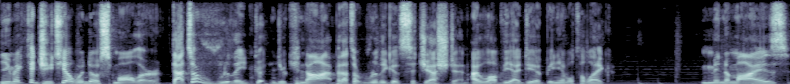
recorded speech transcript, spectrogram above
You make the GTL window smaller? That's a really good... You cannot, but that's a really good suggestion. I love the idea of being able to like minimize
